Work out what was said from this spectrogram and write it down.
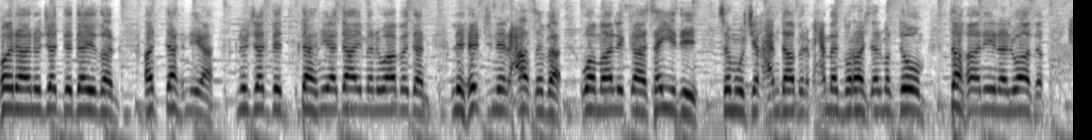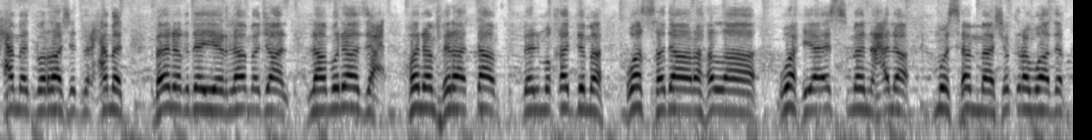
هنا نجدد أيضا التهنئة. نجدد التهنئة دائما وابدا لهجن العاصفة ومالكها سيدي سمو الشيخ حمدان بن محمد بن راشد المكتوم. تهانينا الواثق حمد بن راشد بن حمد. بن غدير لا مجال لا منازع. هنا انفراد تام بالمقدمة. والصدارة الله وهي اسما على مسمى. شكرا واثق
